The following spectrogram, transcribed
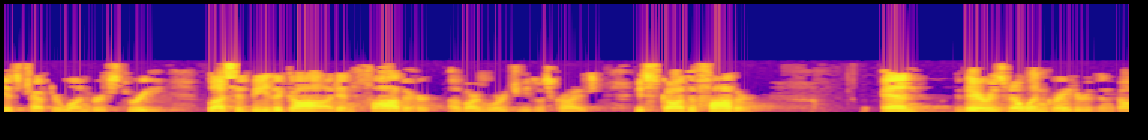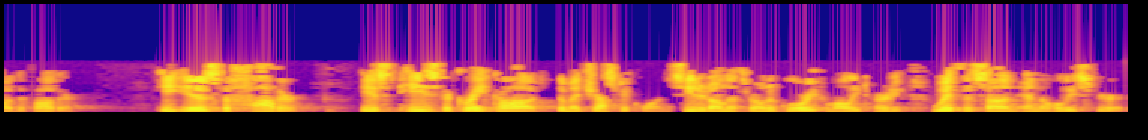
it's chapter 1, verse 3. Blessed be the God and Father of our Lord Jesus Christ. It's God the Father. And there is no one greater than God the Father. He is the Father. He's, he's the great God, the majestic one, seated on the throne of glory from all eternity, with the Son and the Holy Spirit,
